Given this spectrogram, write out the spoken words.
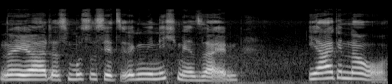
naja, das muss es jetzt irgendwie nicht mehr sein. Ja, genau.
